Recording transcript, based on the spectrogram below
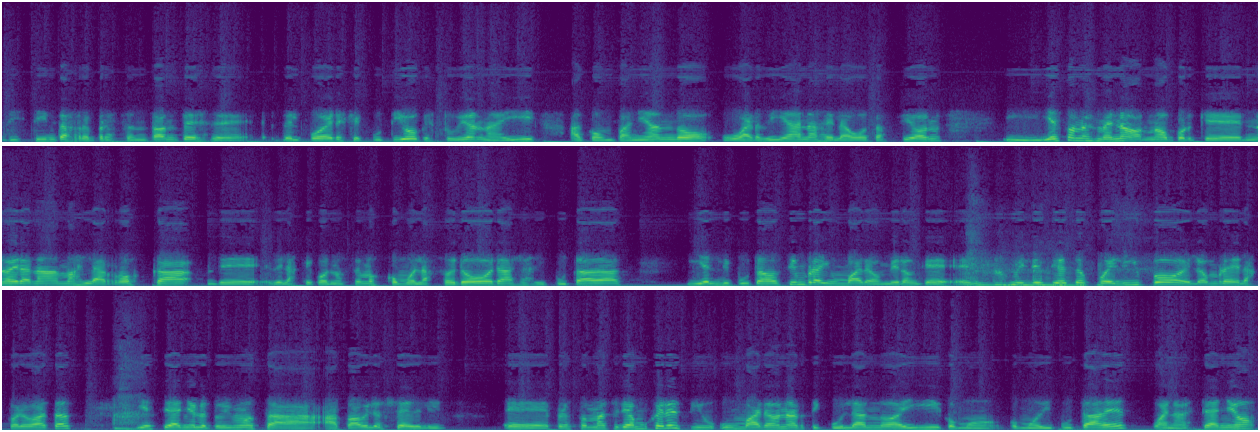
distintas representantes del Poder Ejecutivo que estuvieron ahí acompañando guardianas de la votación y, eso no es menor, ¿no? Porque no era nada más la rosca de, las que conocemos como las auroras, las diputadas y el diputado, siempre hay un varón, vieron que en 2018 fue el hipo, el hombre de las corbatas, y este año lo tuvimos a, Pablo Shedlin. Eh, pero son mayoría mujeres y un varón articulando ahí como, como diputades. Bueno, este año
